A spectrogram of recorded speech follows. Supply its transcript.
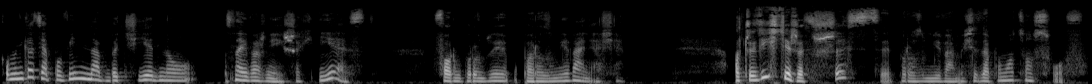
Komunikacja powinna być jedną z najważniejszych i jest form porozumiewania się. Oczywiście, że wszyscy porozumiewamy się za pomocą słów,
